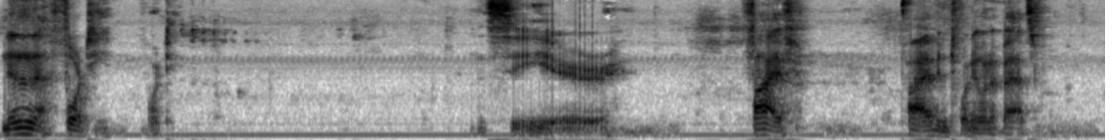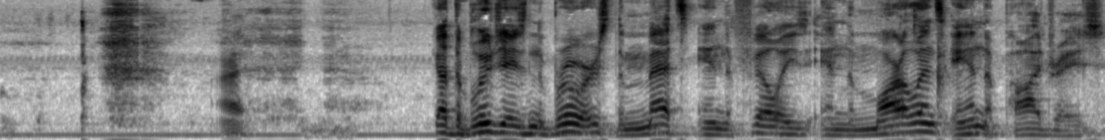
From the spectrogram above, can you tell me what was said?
no, no, no, 14. 14. Let's see here. Five. Five and 21 at bats. All right. Got the Blue Jays and the Brewers, the Mets and the Phillies, and the Marlins and the Padres.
